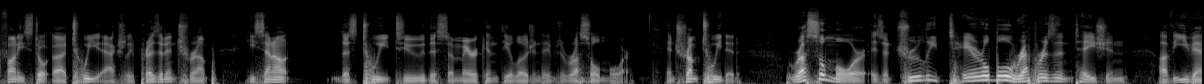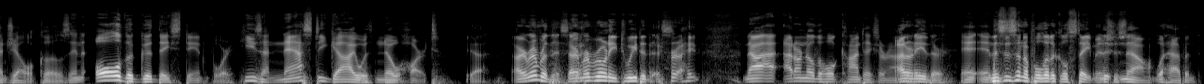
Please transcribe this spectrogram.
funny sto- uh, tweet actually, President Trump he sent out this tweet to this American theologian named Russell Moore, and Trump tweeted, "Russell Moore is a truly terrible representation." Of evangelicals and all the good they stand for. He's a nasty guy with no heart. yeah, I remember this. I remember when he tweeted this. Right? Now, I, I don't know the whole context around it. I don't it. either. And, and this isn't a political statement. It's just no. what happened.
